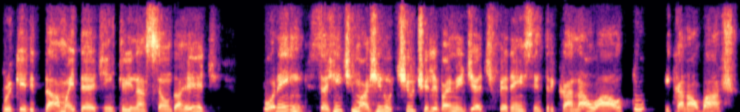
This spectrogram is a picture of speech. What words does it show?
porque ele dá uma ideia de inclinação da rede. Porém, se a gente imagina o tilt, ele vai medir a diferença entre canal alto e canal baixo.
